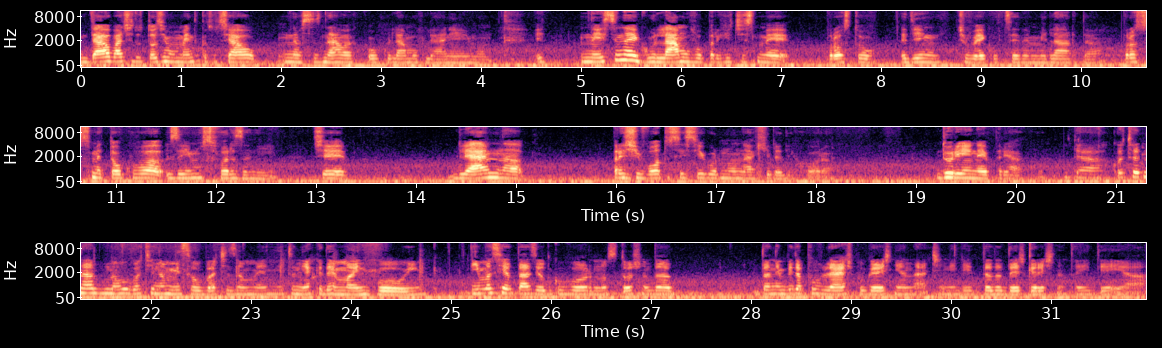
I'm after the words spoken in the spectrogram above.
Да, обаче до този момент като цяло не осъзнавах колко голямо влияние имам. И наистина е голямо, въпреки че сме просто един човек от 7 милиарда. Просто сме толкова взаимосвързани, че влияем на през живота си сигурно на хиляди хора. Дори и не пряко. Да, което е една много готина мисъл обаче за мен. Нито някъде е mindblowing. Има си тази отговорност, точно да, да не би да повлияеш по грешния начин или да дадеш грешната идея.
